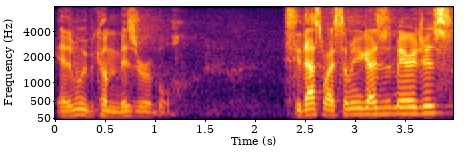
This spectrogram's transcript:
and then we become miserable. See, that's why some of you guys' marriages,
